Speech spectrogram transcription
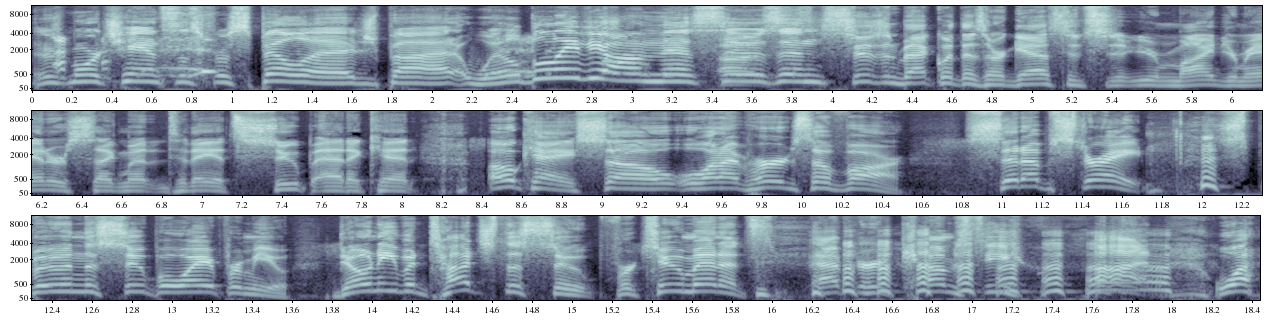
There's more chances for spillage, but we'll believe you on this, Susan. Uh, Susan Beckwith is our guest. It's your Mind Your Manners segment. Today it's soup etiquette. Okay, so what I've heard so far sit up straight, spoon the soup away from you. Don't even touch the soup for two minutes after it comes to you hot. What?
